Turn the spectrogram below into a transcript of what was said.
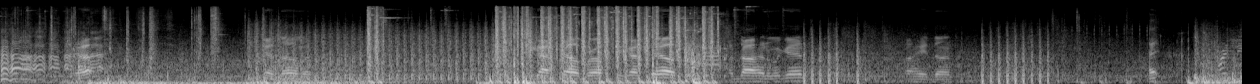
yeah. Yeah, no, man. He got tail, bro. He got tail. I'm downing him again. Oh, he done. Friendly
